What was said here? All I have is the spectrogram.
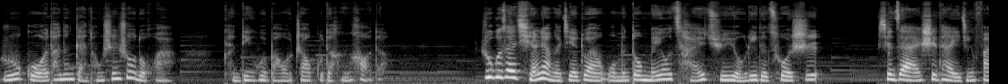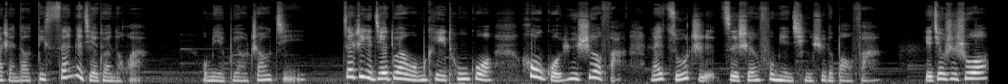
如果他能感同身受的话，肯定会把我照顾得很好的。”如果在前两个阶段我们都没有采取有力的措施，现在事态已经发展到第三个阶段的话，我们也不要着急。在这个阶段，我们可以通过后果预设法来阻止自身负面情绪的爆发。也就是说，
